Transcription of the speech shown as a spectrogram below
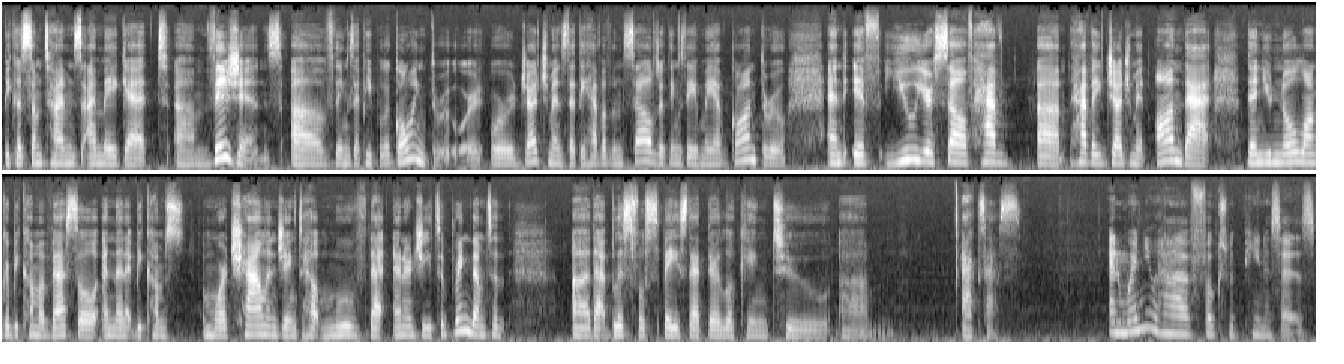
because sometimes i may get um, visions of things that people are going through or, or judgments that they have of themselves or things they may have gone through and if you yourself have uh, have a judgment on that, then you no longer become a vessel, and then it becomes more challenging to help move that energy to bring them to uh, that blissful space that they're looking to um, access. And when you have folks with penises,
